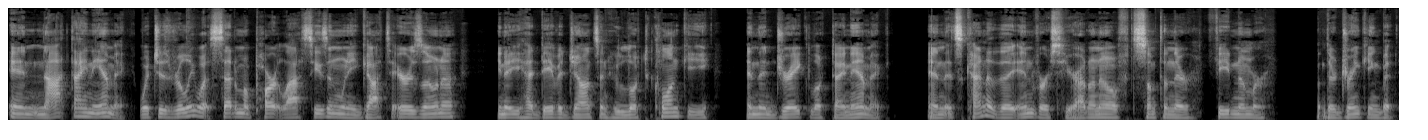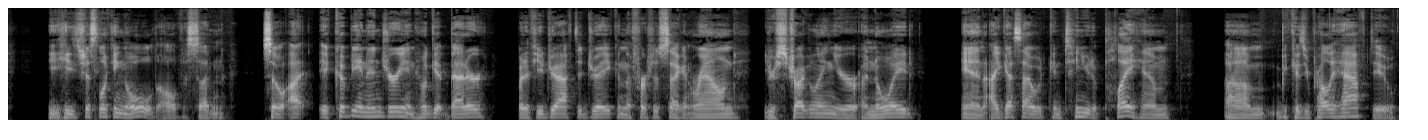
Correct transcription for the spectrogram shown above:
and not dynamic, which is really what set him apart last season when he got to Arizona. You know, you had David Johnson who looked clunky, and then Drake looked dynamic. And it's kind of the inverse here. I don't know if it's something they're feeding him or they're drinking, but he's just looking old all of a sudden. So I, it could be an injury and he'll get better. But if you drafted Drake in the first or second round, you're struggling, you're annoyed. And I guess I would continue to play him um, because you probably have to.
